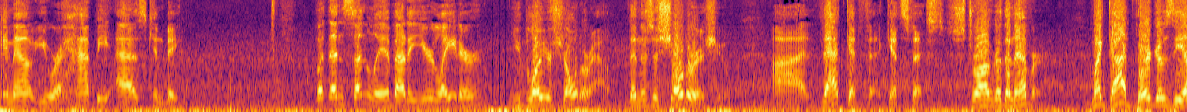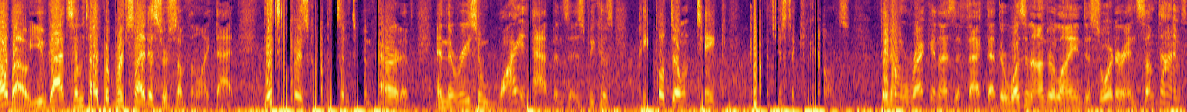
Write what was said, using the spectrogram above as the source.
came out, you were happy as can be. But then suddenly, about a year later, you blow your shoulder out. Then there's a shoulder issue. Uh, that get fi- gets fixed, stronger than ever my God, there goes the elbow. You've got some type of bursitis or something like that. This here is called the symptom imperative. And the reason why it happens is because people don't take conscious account. They don't recognize the fact that there was an underlying disorder. And sometimes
